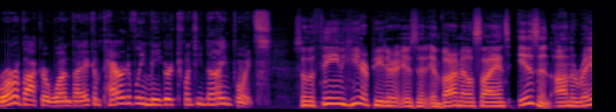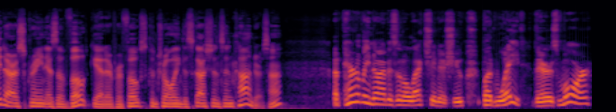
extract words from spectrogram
Rohrabacher won by a comparatively meager 29 points. So the theme here, Peter, is that environmental science isn't on the radar screen as a vote getter for folks controlling discussions in Congress, huh? Apparently not as an election issue, but wait, there's more.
